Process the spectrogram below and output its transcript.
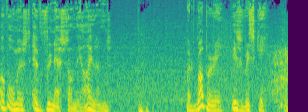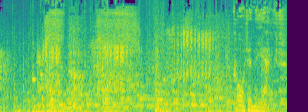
of almost every nest on the island. But robbery is risky. Caught in the act.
